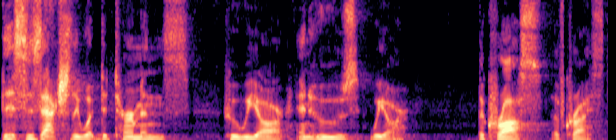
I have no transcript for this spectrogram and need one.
This is actually what determines who we are and whose we are the cross of Christ.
